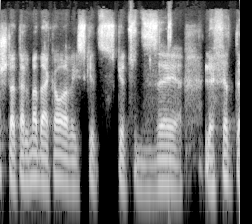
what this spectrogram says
suis totalement d'accord avec ce que, tu, ce que tu disais. Le fait,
